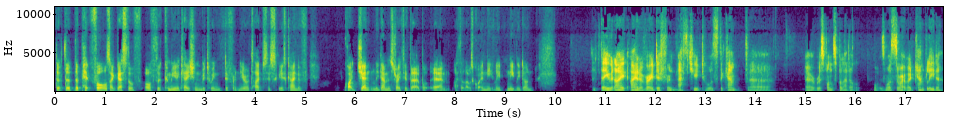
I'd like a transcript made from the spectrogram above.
the, the, the pitfalls, I guess, of of the communication between different neurotypes is is kind of quite gently demonstrated there. But um, I thought that was quite neatly neatly done. David, I, I had a very different attitude towards the camp uh, uh, responsible adult. What's, what's the right word? Camp leader.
